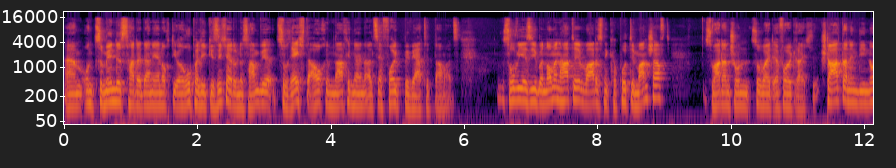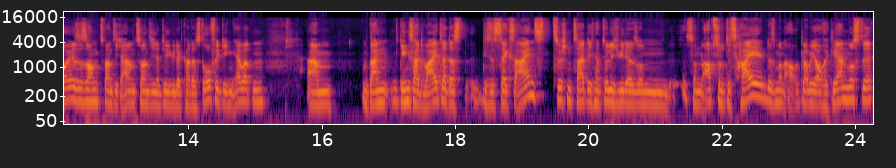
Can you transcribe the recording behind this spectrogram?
Ähm, und zumindest hat er dann ja noch die Europa League gesichert und das haben wir zu Recht auch im Nachhinein als Erfolg bewertet damals. So wie er sie übernommen hatte, war das eine kaputte Mannschaft. Es war dann schon soweit erfolgreich. Start dann in die neue Saison 2021 natürlich wieder Katastrophe gegen Everton. Ähm, und dann ging es halt weiter, dass dieses 6-1 zwischenzeitlich natürlich wieder so ein, so ein absolutes High, das man, glaube ich, auch erklären musste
